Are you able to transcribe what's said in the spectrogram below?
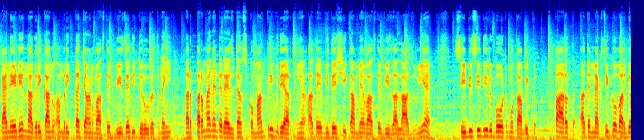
ਕੈਨੇਡੀਅਨ ਨਾਗਰਿਕਾਂ ਨੂੰ ਅਮਰੀਕਾ ਜਾਣ ਵਾਸਤੇ ਵੀਜ਼ੇ ਦੀ ਜ਼ਰੂਰਤ ਨਹੀਂ, ਪਰ ਪਰਮਾਨੈਂਟ ਰੈਜ਼ੀਡੈਂਸ ਕੌਮਾਂਤਰੀ ਵਿਦਿਆਰਥੀਆਂ ਅਤੇ ਵਿਦੇਸ਼ੀ ਕਾਮਿਆਂ ਵਾਸਤੇ ਵੀਜ਼ਾ ਲਾਜ਼ਮੀ ਹੈ। ਸੀਬੀਸੀ ਦੀ ਰਿਪੋਰਟ ਮੁਤਾਬਿਕ, ਭਾਰਤ ਅਤੇ ਮੈਕਸੀਕੋ ਵਰਗੇ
